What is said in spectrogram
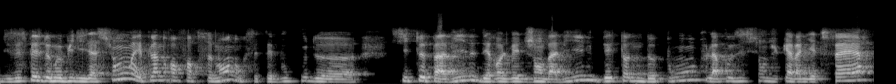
des espèces de mobilisation et plein de renforcements. Donc c'était beaucoup de sit-up à vide, des relevés de jambes à vide, des tonnes de pompes, la position du cavalier de fer,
